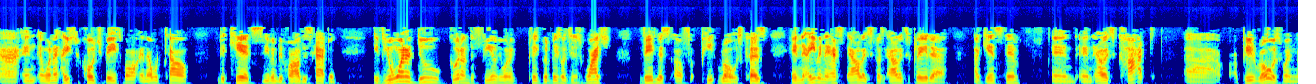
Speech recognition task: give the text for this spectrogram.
Uh, and, and when I, I used to coach baseball, and I would tell the kids even before all this happened, if you want to do good on the field, you want to play good baseball, just watch videos of Pete Rose because, and I even asked Alex because Alex played uh, against him, and and Alex caught uh, Pete Rose when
